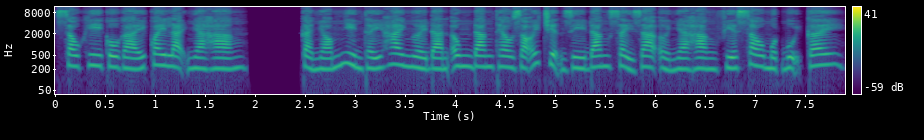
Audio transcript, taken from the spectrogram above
Sau khi cô gái quay lại nhà hàng, cả nhóm nhìn thấy hai người đàn ông đang theo dõi chuyện gì đang xảy ra ở nhà hàng phía sau một bụi cây.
